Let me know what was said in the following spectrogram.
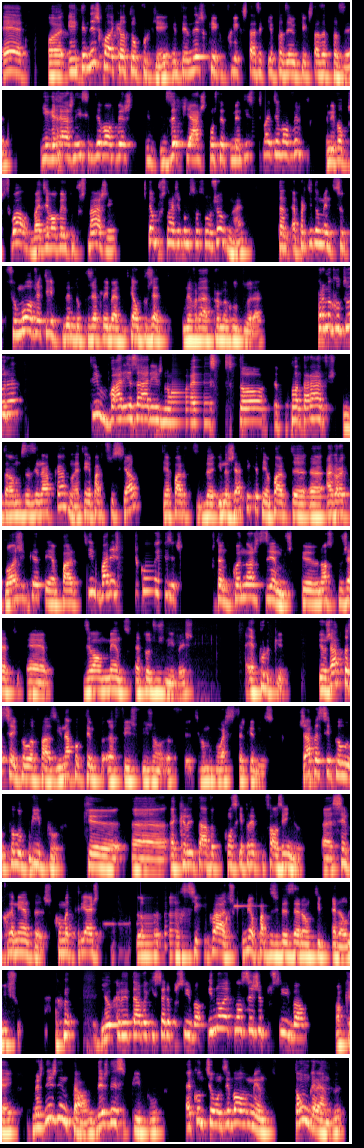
É uh, entenderes qual é que é o teu porquê, entenderes que, porque é que estás aqui a fazer o que é que estás a fazer e agarrares nisso e desenvolveres, desafiares constantemente. Isso vai desenvolver-te a nível pessoal, vai desenvolver o teu personagem. Isto é um personagem como se fosse um jogo, não é? Portanto, a partir do momento, se, se o meu objetivo dentro do Projeto Liberta, que é um projeto, na verdade, de permacultura, permacultura tem várias áreas, não é só plantar árvores, como estávamos a dizer há bocado, não é? Tem a parte social, tem a parte da energética, tem a parte ah, agroecológica, tem a parte. tem várias coisas. Portanto, quando nós dizemos que o nosso projeto é desenvolvimento a todos os níveis, é porque eu já passei pela fase, e ainda há pouco tempo ah, fiz, fiz tive uma conversa acerca disso, já passei pelo, pelo pipo que ah, acreditava que conseguia fazer tudo sozinho, ah, sem ferramentas, com materiais reciclados, que a maior parte das vezes eram tipo, era lixo, eu acreditava que isso era possível. E não é que não seja possível, ok? Mas desde então, desde esse pipo, aconteceu um desenvolvimento tão grande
